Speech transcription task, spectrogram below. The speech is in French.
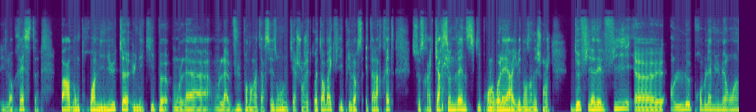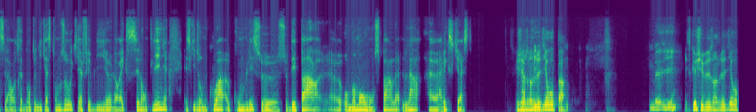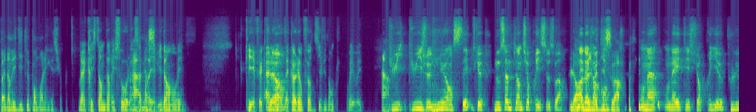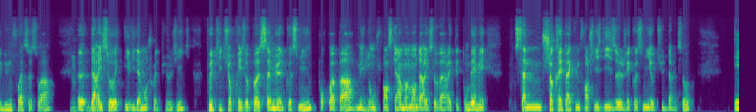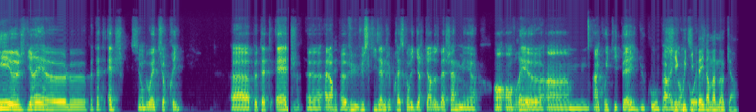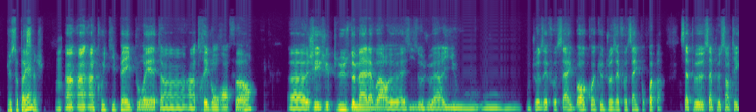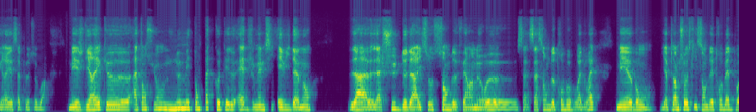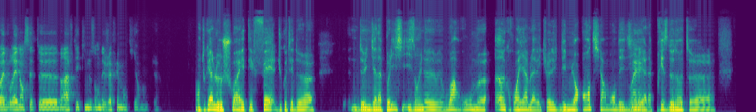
Il leur reste pardon, trois minutes. Une équipe, on l'a, on l'a vu pendant l'intersaison, qui a changé de quarterback. Philippe Rivers est à la retraite. Ce sera Carson Vance qui prend le relais, arrivé dans un échange de Philadelphie. Euh, le problème numéro un, c'est la retraite d'Anthony Castonzo qui affaiblit euh, leur excellente ligne. Est-ce qu'ils ont de quoi combler ce, départ euh, au moment où on se parle là avec ce qui reste? J'ai besoin de le dire ou pas? Vas-y. Est-ce que j'ai besoin de le dire ou pas? Non, mais dites-le pour moi, les gars. Bah, Christian Darisso, là, ah, ça paraît évident, oui. Qui est effectivement Alors... un tackle offensif, donc oui, oui. Ah. Puis, puis je nuançais, puisque nous sommes plein de surprises ce soir. Le on du soir. on, a, on a été surpris euh, plus d'une fois ce soir. Euh, Darisso est évidemment choix de logique. Petite surprise au poste, Samuel Cosmi, pourquoi pas? Mais bon, je pense qu'à un moment, Darisso va arrêter de tomber. Mais ça ne me choquerait pas qu'une franchise dise euh, j'ai Cosmi au-dessus de Darisso. Et euh, je dirais euh, le peut-être Edge, si on doit être surpris. peut-être Edge. alors, vu, vu, ce qu'ils aiment, j'ai presque envie de dire Carlos Bacham, mais en, vrai, un, un Quitty Pay, du coup, par exemple. J'ai Quitty Pay dans ma moque, hein, je sais pas Ouais. Un, un, un, Quitty Pay pourrait être un, un très bon renfort. j'ai plus de mal à voir Aziz Ojuari ou, ou Joseph Osai. Bon, quoique Joseph Osai, pourquoi pas Ça peut, ça peut s'intégrer, ça peut se voir. Mais je dirais que, euh, attention, ne mettons pas de côté de Edge, même si évidemment, là, la chute de Darisso semble faire un heureux. Euh, ça, semble trop beau pour être vrai. Mais euh, bon, il y a plein de choses qui semblaient trop belles pour être vraies dans cette draft et qui nous ont déjà fait mentir. En tout cas, le choix a été fait du côté de, de Indianapolis, ils ont une war room euh, incroyable avec euh, des murs entièrement dédiés à la prise de notes. Euh,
